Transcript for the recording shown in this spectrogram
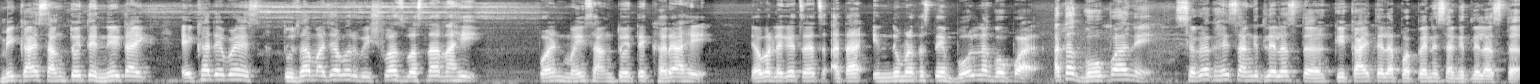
मी काय सांगतोय ते नीट ऐक. एखाद्या वेळेस तुझा माझ्यावर विश्वास बसणार नाही पण मी सांगतोय ते खरं आहे. त्यावर लगेचच आता इंदू म्हणत असते बोल ना गोपाळ. आता गोपाळने सगळं काही सांगितलेलं असतं की काय त्याला पप्प्याने सांगितलेलं असतं.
